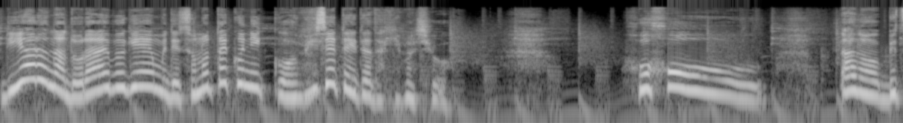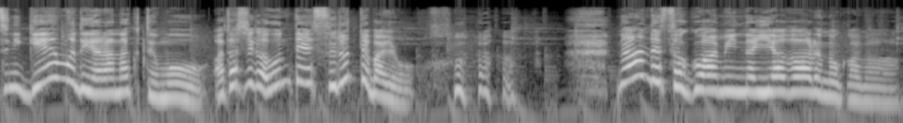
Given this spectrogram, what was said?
リアルなドライブゲームでそのテクニックを見せていただきましょう。ほほー。あの、別にゲームでやらなくても、私が運転するってばよ。なんでそこはみんな嫌がるのかな？ね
